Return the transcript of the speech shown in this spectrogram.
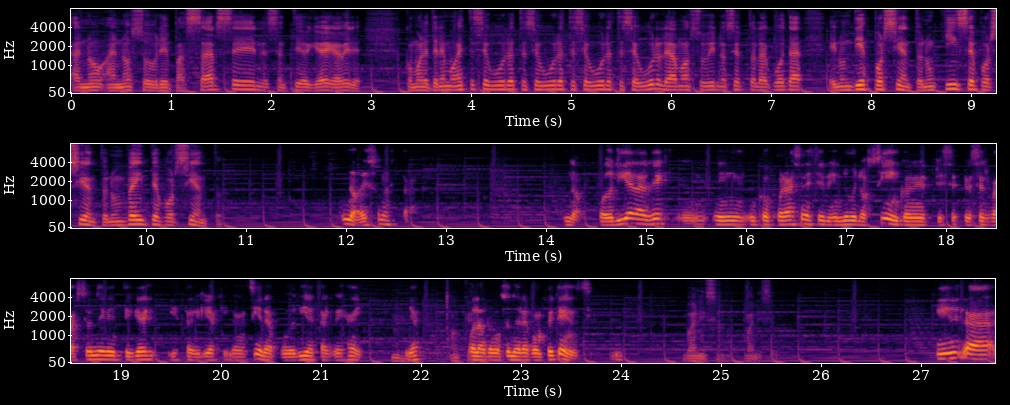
a, no, a no sobrepasarse en el sentido de que, oiga, mire, como le tenemos este seguro, este seguro, este seguro, este seguro, le vamos a subir, ¿no es cierto?, la cuota en un 10%, en un 15%, en un 20%. No, eso no está. No, podría tal vez incorporarse en este número 5, en la preservación de la integridad y estabilidad financiera, podría tal vez ahí, mm, ¿ya? O la promoción de la competencia. Buenísimo, buenísimo. Y la,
